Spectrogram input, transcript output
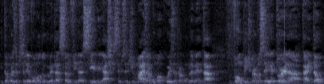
Então, por exemplo, você levou uma documentação financeira e acha que você precisa de mais alguma coisa para complementar, vão pedir para você retornar, tá? Então,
